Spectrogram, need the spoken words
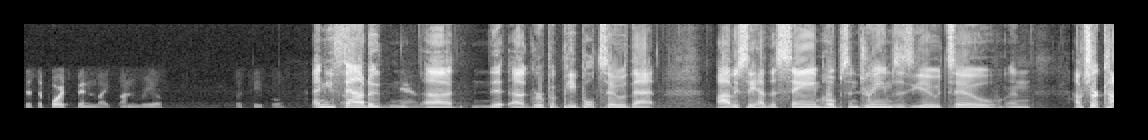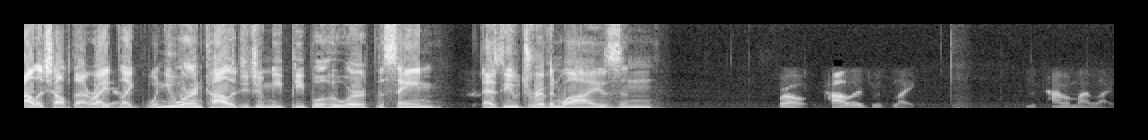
the support's been like unreal with people. and you found a, Yeah. uh, a group of people too that obviously have the same hopes and dreams as you too and i'm sure college helped that Oh, right yeah. like when you were in college did you meet people who were the same as you driven wise and bro, college was like the time of my life,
